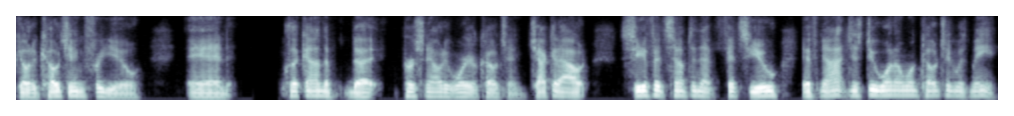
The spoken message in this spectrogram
go to coaching for you and click on the, the personality warrior coaching. Check it out. See if it's something that fits you. If not, just do one-on-one coaching with me.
